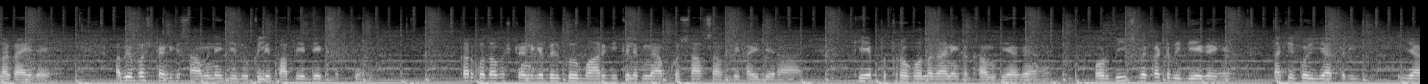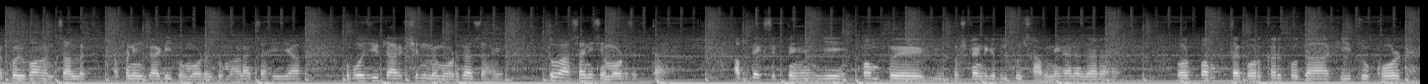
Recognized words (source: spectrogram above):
लगाए गए। हैं अब ये बस स्टैंड के सामने की जो क्लिप आप ये देख सकते हैं। करकोदा बस स्टैंड के बिल्कुल बाहर की क्लिप में आपको साफ़ साफ़ दिखाई दे रहा है कि ये पत्थरों को लगाने का काम किया गया है और बीच में कट भी दिए गए हैं ताकि कोई यात्री या कोई वाहन चालक अपनी गाड़ी को मोड़ घुमाना चाहे या अपोजिट डायरेक्शन में मोड़ना चाहे तो आसानी से मोड़ सकता है। आप देख सकते हैं, ये पंप बस स्टैंड के बिल्कुल सामने का नज़ारा है और पंप तक और करकोदा की जो कोर्ट है,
